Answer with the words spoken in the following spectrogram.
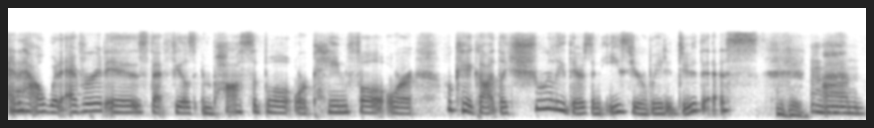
and how whatever it is that feels impossible or painful or okay god like surely there's an easier way to do this. Mm-hmm. um,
